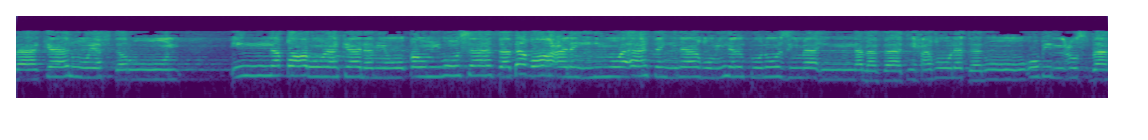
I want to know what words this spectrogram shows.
ما كانوا يفترون. إن قارون كان من قوم موسى فبغى عليهم وآتيناه من الكنوز ما إن مفاتحه لتنوء بالعصبة.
